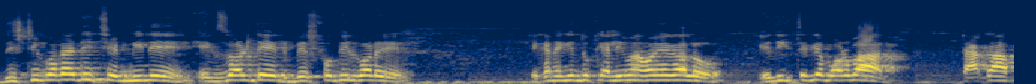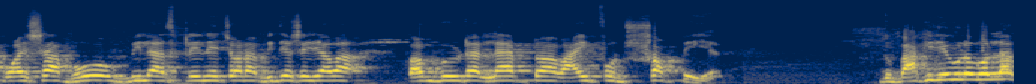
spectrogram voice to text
দৃষ্টি কোথায় দিচ্ছে? মিনে এক্সল্টেড বৃহস্পতির ঘরে। এখানে কিন্তু ক্যালিমা হয়ে গেল। এদিক থেকে বরবাদ। টাকা, পয়সা, ভোগ, বিলাস প্লেনে চড়া, বিদেশে যাওয়া কম্পিউটার ল্যাপটপ আইফোন সব পেয়ে যাবে। তো বাকি যেগুলো বললাম,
